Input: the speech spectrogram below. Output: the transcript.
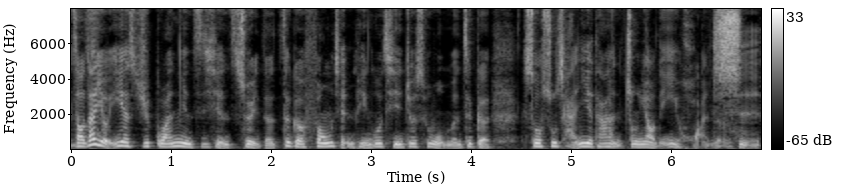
早在有 ESG 观念之前，水的这个风险评估其实就是我们这个收输产业它很重要的一环了。是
